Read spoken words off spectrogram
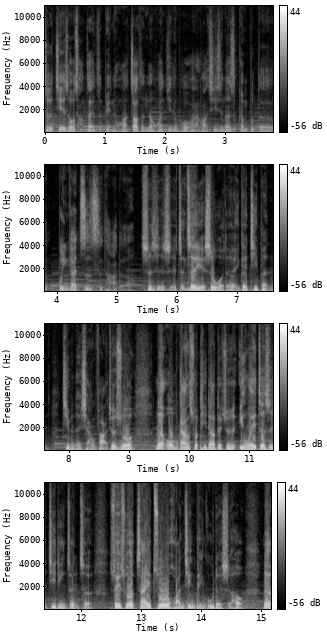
这个接收厂在这边的话，造成这环境的破坏的话，其实那是更不得不应该支持它的。是是是，这这也是我的一个基本基本的想法，就是说，那我们刚刚所提到的，就是因为这是既定政策，所以说在做环境评估的时候，那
